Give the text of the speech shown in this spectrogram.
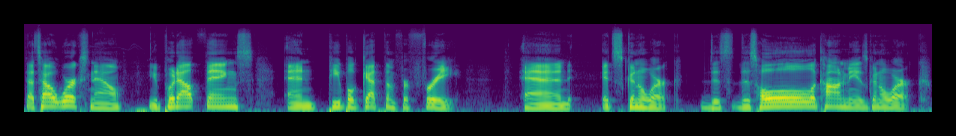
That's how it works now. You put out things and people get them for free. And it's gonna work this this whole economy is gonna work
